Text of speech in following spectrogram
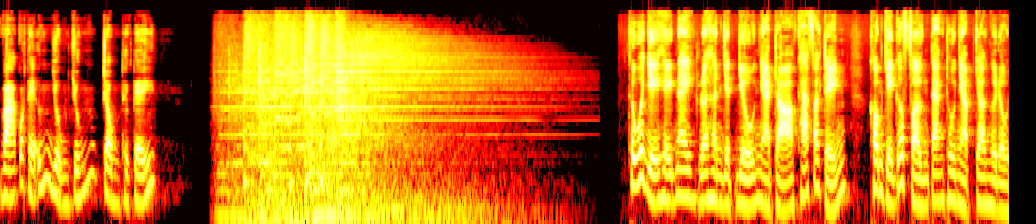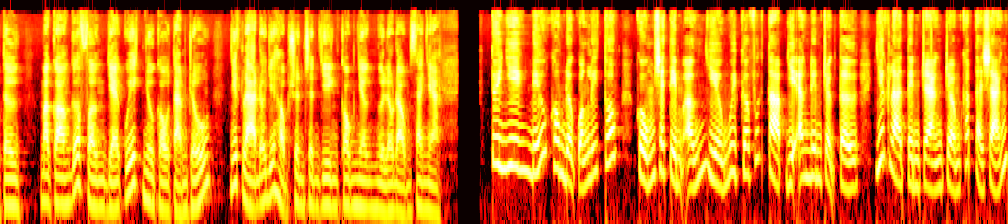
và có thể ứng dụng chúng trong thực tế. Thưa quý vị, hiện nay loại hình dịch vụ nhà trọ khá phát triển, không chỉ góp phần tăng thu nhập cho người đầu tư mà còn góp phần giải quyết nhu cầu tạm trú, nhất là đối với học sinh sinh viên, công nhân, người lao động xa nhà. Tuy nhiên, nếu không được quản lý tốt, cũng sẽ tiềm ẩn nhiều nguy cơ phức tạp về an ninh trật tự, nhất là tình trạng trộm cắp tài sản.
